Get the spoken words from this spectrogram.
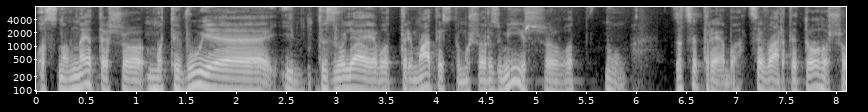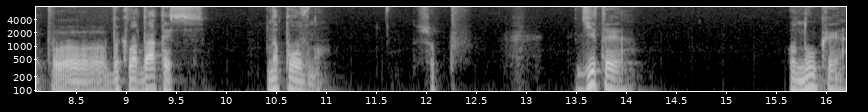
основне те, що мотивує і дозволяє от, триматись, тому що розумієш, от, ну, за це треба. Це варте того, щоб викладатись наповну. Щоб діти, онуки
